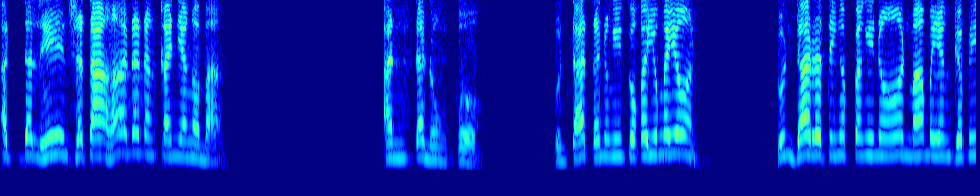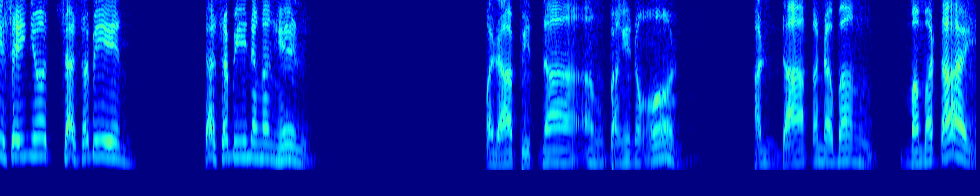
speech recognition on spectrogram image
at dalhin sa tahanan ng kanyang ama. Ang tanong ko, kung tatanungin ko kayo ngayon, kung darating ang Panginoon mamayang gabi sa inyo at sasabihin, sasabihin ng anghel, malapit na ang Panginoon. Handa ka na bang mamatay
